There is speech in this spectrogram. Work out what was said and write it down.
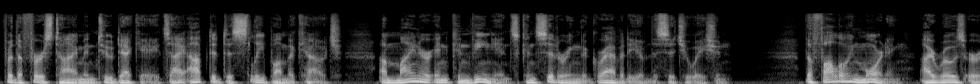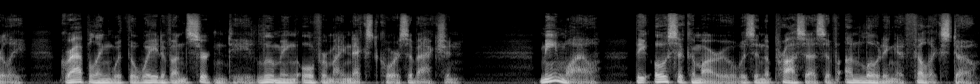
For the first time in two decades, I opted to sleep on the couch, a minor inconvenience considering the gravity of the situation. The following morning, I rose early, grappling with the weight of uncertainty looming over my next course of action. Meanwhile, the Osakamaru was in the process of unloading at Felixstowe.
